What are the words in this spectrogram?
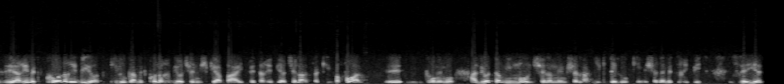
זה ירים את כל הריביות, כאילו גם את כל הריביות של משקי הבית ואת הריביות של העסקים בפועל. יתרוממו, עלויות המימון של הממשלה יגדלו כי היא משלמת ריבית, זה כאילו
